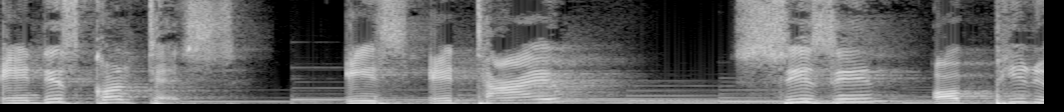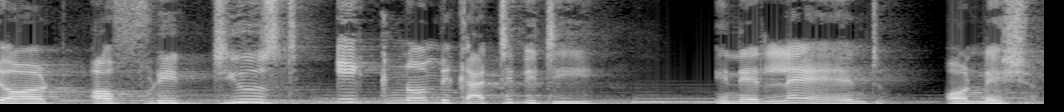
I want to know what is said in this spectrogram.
in this context is a time, season, or period of reduced economic activity in a land or nation.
